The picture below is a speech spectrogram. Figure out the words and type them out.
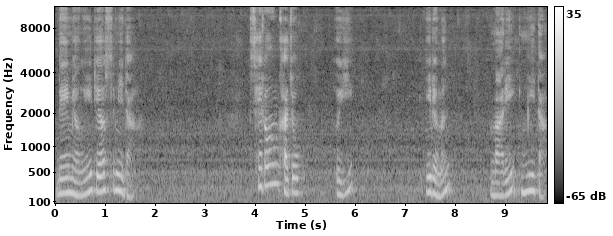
네명이 되었습니다. 새로운 가족의 이름은 마리입니다.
